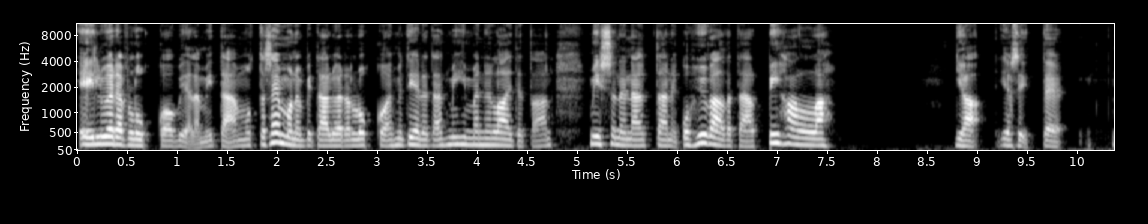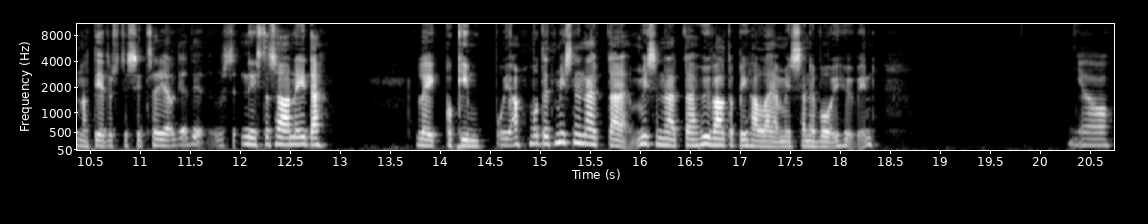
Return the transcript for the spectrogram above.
Ei lyödä lukkoon vielä mitään, mutta semmoinen pitää lyödä lukkoon, että me tiedetään, että mihin me ne laitetaan, missä ne näyttää niin kuin hyvältä täällä pihalla. Ja, ja sitten, no tietysti sitten sen jälkeen niistä saa niitä leikkokimppuja, mutta et missä, ne näyttää, missä ne näyttää hyvältä pihalla ja missä ne voi hyvin. Joo,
